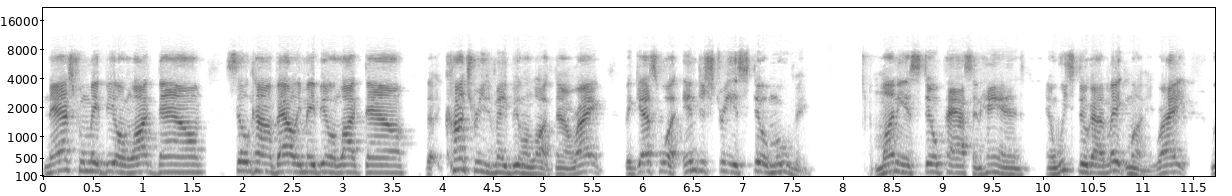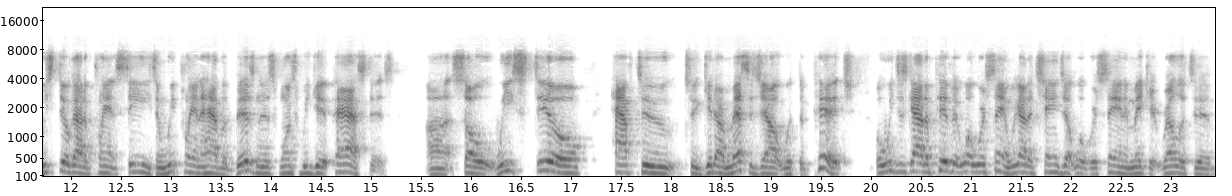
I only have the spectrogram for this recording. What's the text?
Nashville may be on lockdown, Silicon Valley may be on lockdown, the countries may be on lockdown, right? But guess what? Industry is still moving. Money is still passing hands, and we still got to make money, right? We still got to plant seeds, and we plan to have a business once we get past this. Uh, so we still have to to get our message out with the pitch, but we just got to pivot what we're saying. We got to change up what we're saying and make it relative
